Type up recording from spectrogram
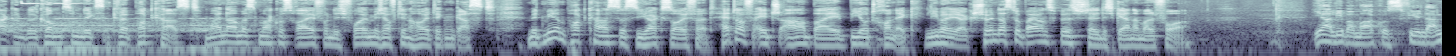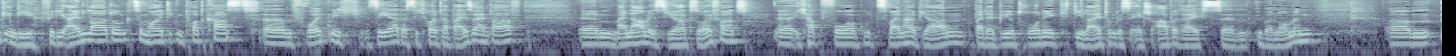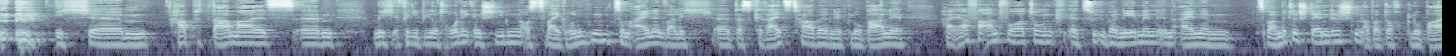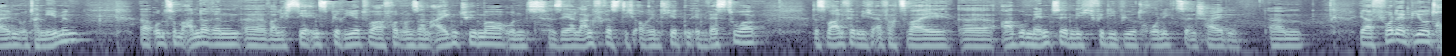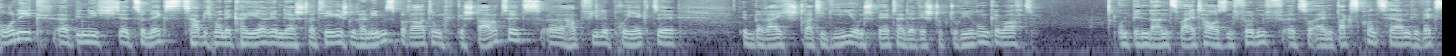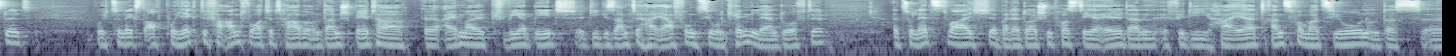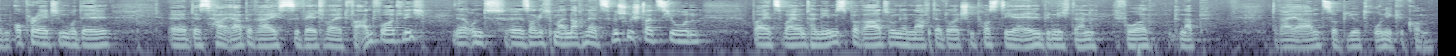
Tag und willkommen zum nächsten Quer Podcast. Mein Name ist Markus Reif und ich freue mich auf den heutigen Gast. Mit mir im Podcast ist Jörg Seufert, Head of HR bei Biotronic. Lieber Jörg, schön, dass du bei uns bist. Stell dich gerne mal vor. Ja, lieber Markus, vielen Dank die, für die Einladung zum heutigen Podcast. Ähm, freut mich sehr, dass ich heute dabei sein darf. Ähm, mein Name ist Jörg Seufert. Äh, ich habe vor gut zweieinhalb Jahren bei der Biotronik die Leitung des HR-Bereichs ähm, übernommen. Ähm, ich ähm, habe damals ähm, mich für die Biotronik entschieden aus zwei Gründen. Zum einen, weil ich äh, das gereizt habe, eine globale HR-Verantwortung äh, zu übernehmen in einem zwar mittelständischen, aber doch globalen Unternehmen. Äh, und zum anderen, äh, weil ich sehr inspiriert war von unserem Eigentümer und sehr langfristig orientierten Investor. Das waren für mich einfach zwei äh, Argumente, mich für die Biotronik zu entscheiden. Ähm, ja, vor der Biotronik bin ich zunächst, habe ich meine Karriere in der strategischen Unternehmensberatung gestartet, habe viele Projekte im Bereich Strategie und später der Restrukturierung gemacht und bin dann 2005 zu einem DAX-Konzern gewechselt, wo ich zunächst auch Projekte verantwortet habe und dann später äh, einmal querbeet die gesamte HR-Funktion kennenlernen durfte. Äh, zuletzt war ich äh, bei der Deutschen Post DRL dann für die HR-Transformation und das ähm, Operating-Modell des HR-Bereichs weltweit verantwortlich. Und sage ich mal, nach einer Zwischenstation bei zwei Unternehmensberatungen nach der Deutschen Post DRL bin ich dann vor knapp drei Jahren zur Biotronik gekommen.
